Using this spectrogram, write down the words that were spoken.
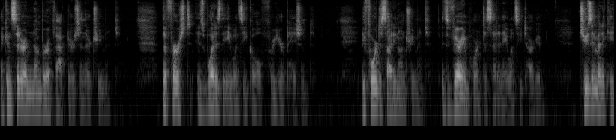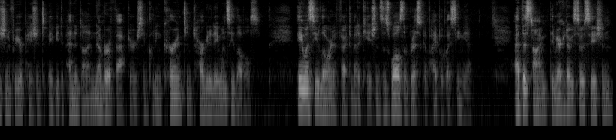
I consider a number of factors in their treatment. The first is what is the A1C goal for your patient? Before deciding on treatment, it's very important to set an A1C target. Choosing medication for your patient may be dependent on a number of factors, including current and targeted A1C levels, A1C lowering effect medications, as well as the risk of hypoglycemia. At this time, the American Diabetes Association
